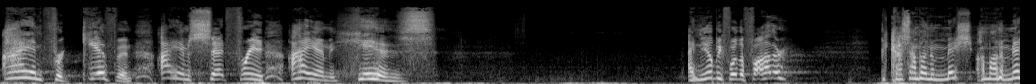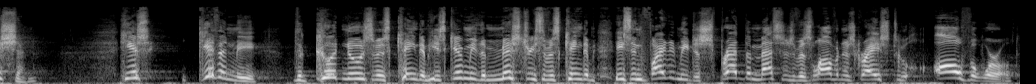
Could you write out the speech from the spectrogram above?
I am forgiven. I am set free. I am His. I kneel before the Father because I'm on a mission. I'm on a mission. He has given me the good news of his kingdom. He's given me the mysteries of his kingdom. He's invited me to spread the message of his love and his grace to all the world.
